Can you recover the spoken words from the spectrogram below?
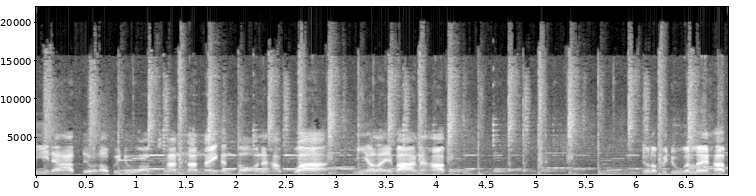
นี้นะครับ เดี๋ยวเราไปดูออปชั่นด้านในกันต่อนะครับ ว่ามีอะไรบ้างนะครับ เดี๋ยวเราไปดูกันเลยครับ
